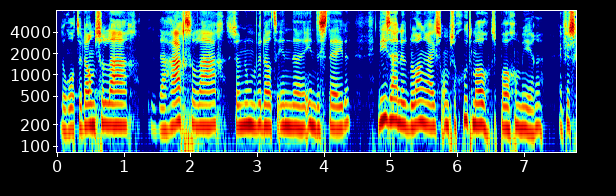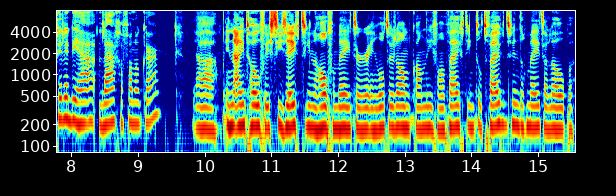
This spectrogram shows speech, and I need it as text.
De Rotterdamse laag, de Haagse laag, zo noemen we dat in de, in de steden. Die zijn het belangrijkste om zo goed mogelijk te programmeren. En verschillen die lagen van elkaar? Ja, in Eindhoven is die 17,5 meter. In Rotterdam kan die van 15 tot 25 meter lopen.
